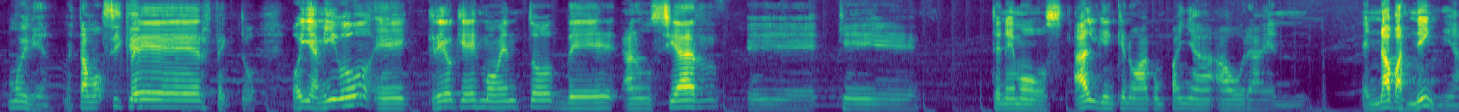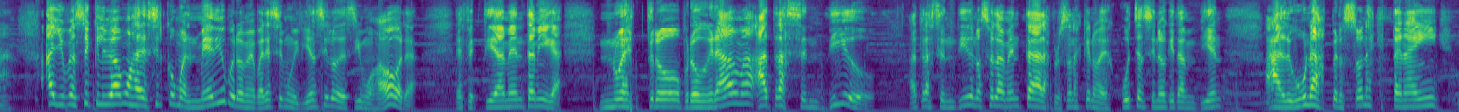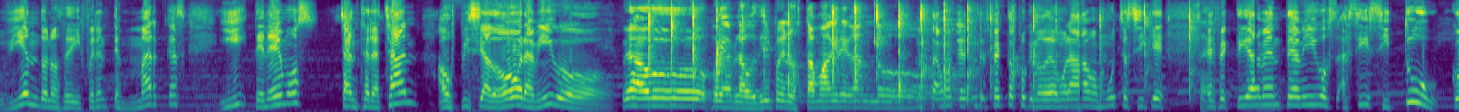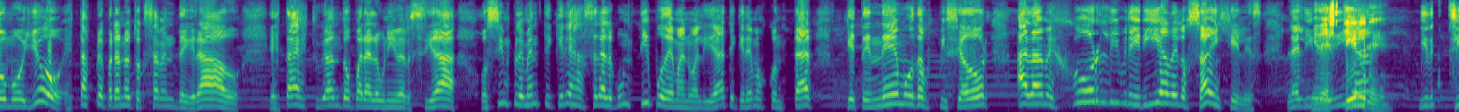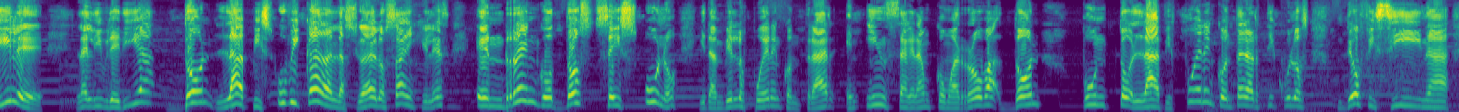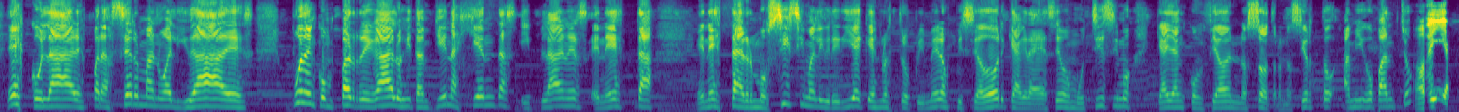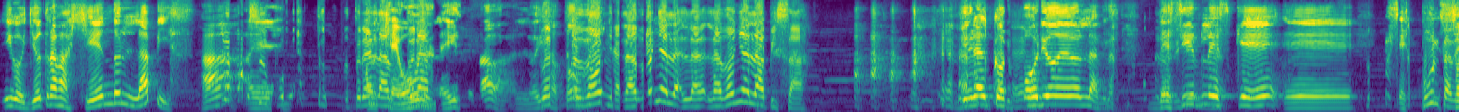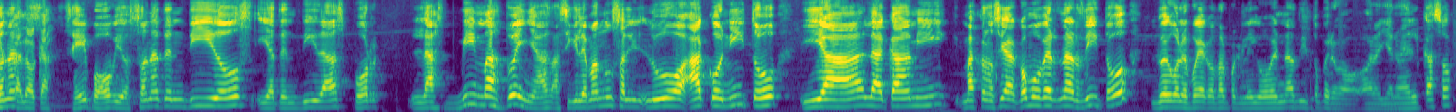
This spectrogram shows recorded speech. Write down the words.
Muy bien, estamos Así que- perfecto. Oye, amigo, eh, creo que es momento de anunciar eh, que tenemos alguien que nos acompaña ahora en, en Napas Niña. Ah, yo pensé que lo íbamos a decir como al medio, pero me parece muy bien si lo decimos ahora. Efectivamente, amiga, nuestro programa ha trascendido. Ha trascendido no solamente a las personas que nos escuchan, sino que también a algunas personas que están ahí viéndonos de diferentes marcas. Y tenemos, chan charachán, auspiciador, amigo. ¡Bravo! Voy a aplaudir porque nos estamos agregando. Estamos teniendo efectos porque nos demorábamos mucho, así que Sí. efectivamente amigos, así si tú como yo estás preparando tu examen de grado, estás estudiando para la universidad o simplemente quieres hacer algún tipo de manualidad, te queremos contar que tenemos de auspiciador a la mejor librería de Los Ángeles, la Y de librería Chile. Y de Chile, la librería Don Lápiz, ubicada en la ciudad de Los Ángeles, en Rengo 261, y también los pueden encontrar en Instagram como arroba don lápiz. Pueden encontrar artículos de oficina, escolares, para hacer manualidades. Pueden comprar regalos y también agendas y planners en esta, en esta hermosísima librería que es nuestro primer auspiciador, que agradecemos muchísimo que hayan confiado en nosotros, ¿no es cierto, amigo Pancho? Oye, amigo, yo trabajando en lápiz. Ah, por eh, supuesto. Tú eres la, todo. doña, la doña, la, la- la doña lápiza. Yo era el corpóreo de Don Lápiz. Decirles que eh, es- Punta de son esta a- loca. Sí, pues obvio, son atendidos y atendidas por las mismas dueñas. Así que le mando un saludo a Conito y a la Cami, más conocida como Bernardito. Luego les voy a contar por qué le digo Bernardito, pero ahora ya no es el caso.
